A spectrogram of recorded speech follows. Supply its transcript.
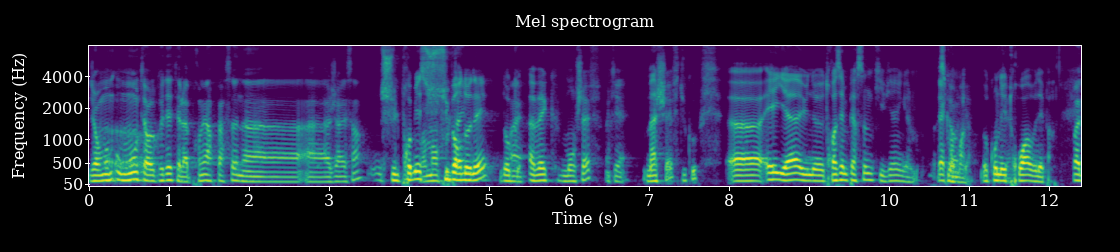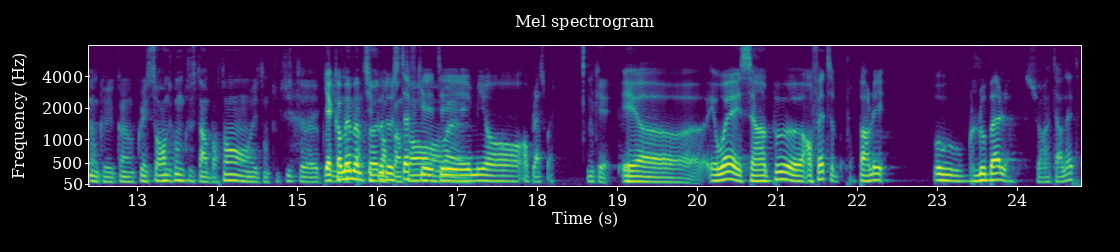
Genre, au moment où t'es recruté, t'es la première personne à, à gérer ça je suis le premier Vraiment subordonné, donc Ouais. avec mon chef, ma chef du coup, Euh, et il y a une troisième personne qui vient également D'accord, moment-là. ok. Donc on est trois au départ. Ouais, donc euh, quand, quand ils se sont rendus compte que c'était important, ils ont tout de suite. euh, Il y a quand même un petit peu de staff qui a été ouais. mis en, en place, ouais. Ok. Et, euh, et ouais, c'est un peu, euh, en fait, pour parler au global sur Internet,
